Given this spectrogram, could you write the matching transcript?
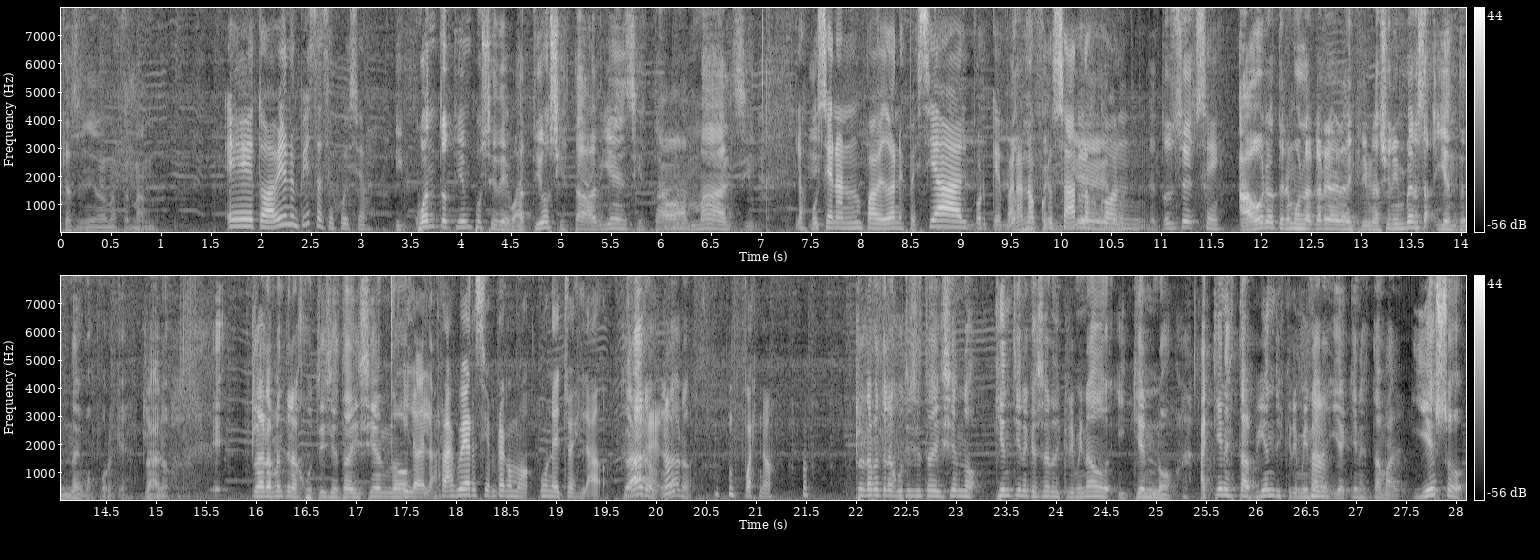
que asesinaron a Fernando? Eh, todavía no empieza ese juicio. ¿Y cuánto tiempo se debatió si estaba bien, si estaba mal, si Los pusieron en un pabellón especial porque para no cruzarlos con... Entonces, Sí. ahora tenemos la carga de la discriminación inversa y entendemos por qué, claro. Eh, claramente la justicia está diciendo... Y lo de los raspberries siempre como un hecho aislado. Claro, claro. Pues no. Claramente la justicia está diciendo quién tiene que ser discriminado y quién no. A quién está bien discriminar Hmm. y a quién está mal. Y eso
